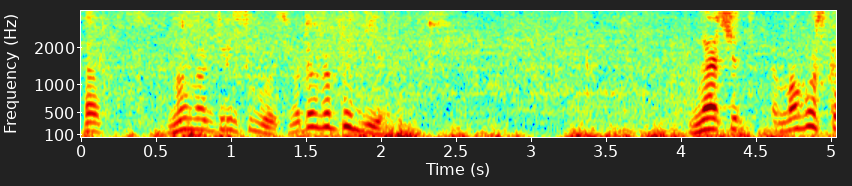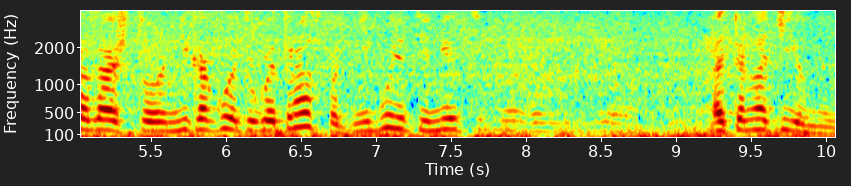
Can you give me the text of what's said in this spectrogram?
Так? 0,038, это уже предел. Значит, могу сказать, что никакой другой транспорт не будет иметь э, альтернативный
